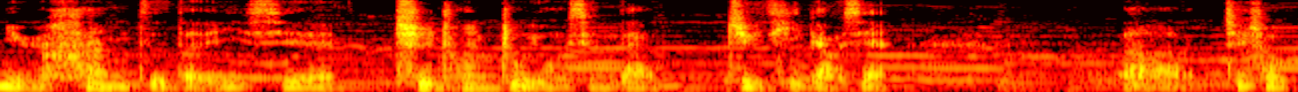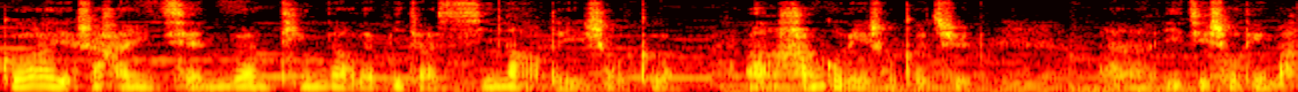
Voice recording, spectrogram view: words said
女汉子的一些吃穿住用型的具体表现。呃，这首歌也是韩语前段听到的比较洗脑的一首歌，啊，韩国的一首歌曲，呃，一起收听吧。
